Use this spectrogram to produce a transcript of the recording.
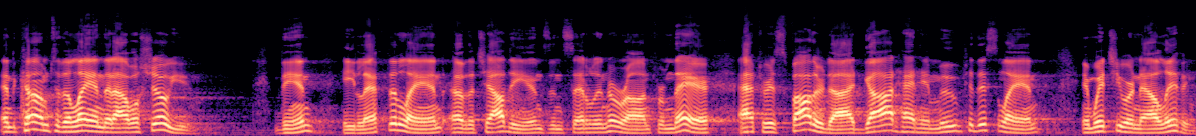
and come to the land that I will show you. Then he left the land of the Chaldeans and settled in Haran. From there, after his father died, God had him move to this land in which you are now living.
